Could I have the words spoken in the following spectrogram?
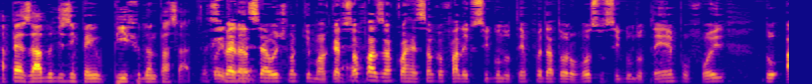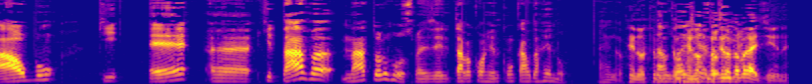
apesar do desempenho pífio do ano passado. A esperança é. a última que morre. Quero só fazer uma correção que eu falei que o segundo tempo foi da Toro Rosso, o segundo tempo foi do álbum que é, é, que tava na Toro Rosso, mas ele tava correndo com o carro da Renault. A Renault. Renault também. Então, Então, dois Renault fazendo também. dobradinha, né?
